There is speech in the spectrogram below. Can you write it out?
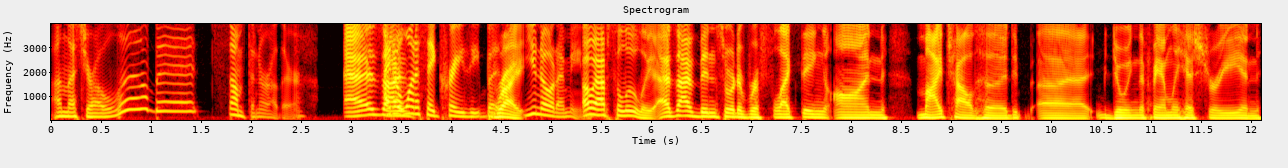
unless you're a little bit something or other. as I don't I've- want to say crazy, but Right. you know what I mean. Oh, absolutely. As I've been sort of reflecting on my childhood, uh, doing the family history and,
